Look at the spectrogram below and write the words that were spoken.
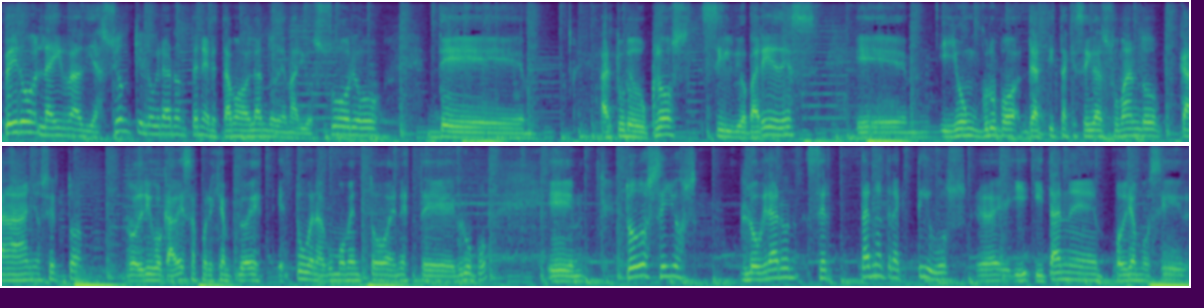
pero la irradiación que lograron tener, estamos hablando de Mario Soro, de Arturo Duclos, Silvio Paredes. Eh, y un grupo de artistas que se iban sumando cada año, ¿cierto? Rodrigo Cabezas, por ejemplo, est- estuvo en algún momento en este grupo. Eh, todos ellos lograron ser tan atractivos eh, y, y tan, podríamos decir,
